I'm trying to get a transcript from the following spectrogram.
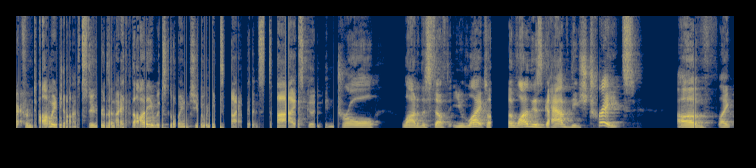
back from Tommy John sooner than I thought he was going to. He's got good size, good control, a lot of the stuff that you like. So a lot of these guys have these traits of like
